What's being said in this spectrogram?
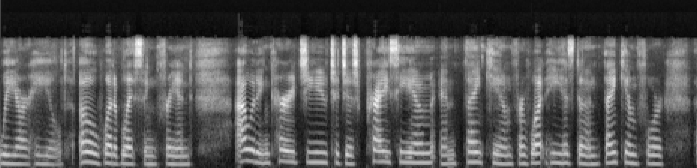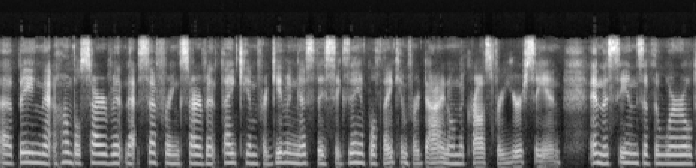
we are healed. Oh, what a blessing, friend. I would encourage you to just praise Him and thank Him for what He has done. Thank Him for uh, being that humble servant, that suffering servant. Thank Him for giving us this example. Thank Him for dying on the cross for your sin and the sins of the world.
